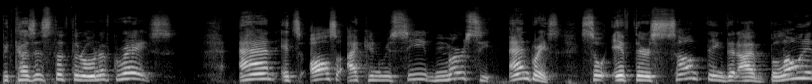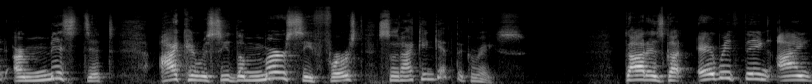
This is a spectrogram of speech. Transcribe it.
because it's the throne of grace. And it's also, I can receive mercy and grace. So if there's something that I've blown it or missed it, I can receive the mercy first so that I can get the grace. God has got everything I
